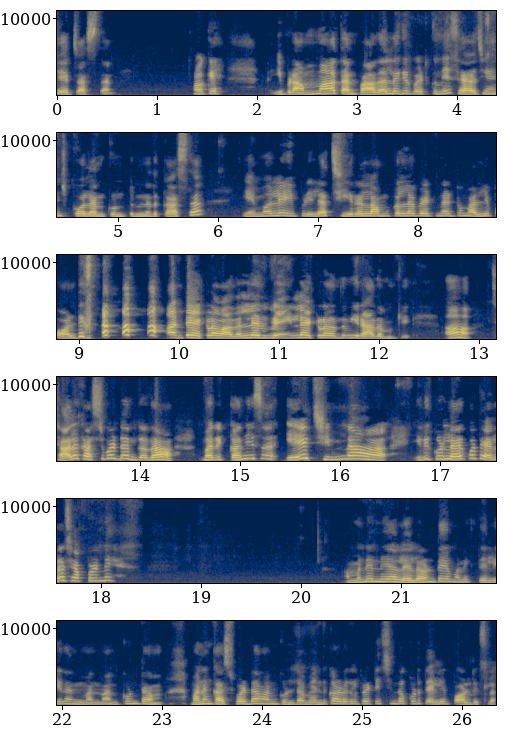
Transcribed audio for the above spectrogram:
షేర్ చేస్తాను. ఓకే. ఇప్పుడు అమ్మ తన పాదాల దగ్గర పెట్టుకుని సేవ చేయించుకోవాలనుకుంటున్నది కాస్త ఏమోలే ఇప్పుడు ఇలా చీరలు అమ్మకంలో పెట్టినట్టు మళ్ళీ పాలిటిక్స్ అంటే ఎక్కడ వదలలేదు బ్రెయిన్లో ఎక్కడ ఉంది మీ రాధమ్మకి. ఆ చాలా కష్టపడ్డాను కదా. మరి కనీసం ఏ చిన్న ఇది కూడా లేకపోతే ఎలా చెప్పండి? అమ్మ నిర్ణయాలు ఎలా ఉంటాయో మనకి తెలియదని మనం అనుకుంటాం. మనం కష్టపడ్డాం అనుకుంటాం. ఎందుకు అడుగులు పెట్టించిందో కూడా తెలియదు పాలిటిక్స్లో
